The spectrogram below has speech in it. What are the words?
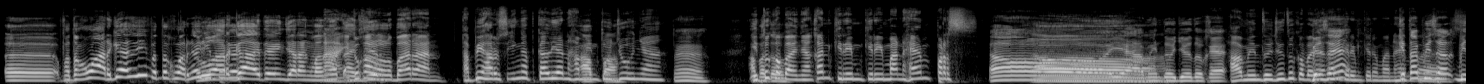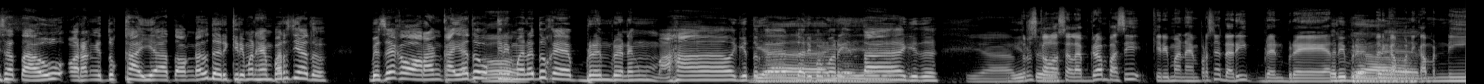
eh foto keluarga sih, foto keluarga, Keluarga gitu itu yang jarang banget Nah itu kalau lebaran. Tapi harus ingat kalian hamin Apa? tujuhnya. kan. Nah. Apa itu tuh? kebanyakan kirim-kiriman hampers. Oh, iya Amin tujuh tuh kayak Hamin tujuh tuh kebanyakan biasanya kirim-kiriman hampers. kita bisa bisa tahu orang itu kaya atau enggak tuh dari kiriman hampersnya tuh. Biasanya kalau orang kaya tuh Oh. kirimannya tuh kayak brand-brand yang mahal gitu Iya, kan dari iya, pemerintah iya, gitu. Iya. Gitu. Terus kalau selebgram pasti kiriman hampersnya dari brand-brand. Dari brand-brand. Dari company-company.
